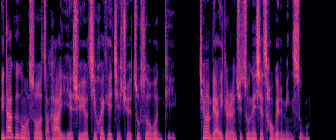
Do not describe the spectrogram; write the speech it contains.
林大哥跟我说，找他也许有机会可以解决住宿的问题。千万不要一个人去住那些超贵的民宿。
